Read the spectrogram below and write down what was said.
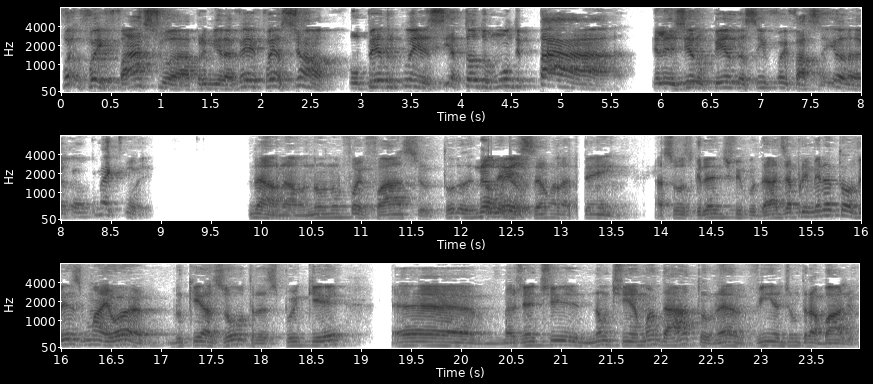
foi, foi fácil a primeira vez? Foi assim, ó, o Pedro conhecia todo mundo e pá, eleger o Pedro assim foi fácil? Né? Como é que foi? Não, não, não, não foi fácil. Toda, não, toda eleição ela tem as suas grandes dificuldades. A primeira talvez maior do que as outras, porque é, a gente não tinha mandato, né? vinha de um trabalho.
